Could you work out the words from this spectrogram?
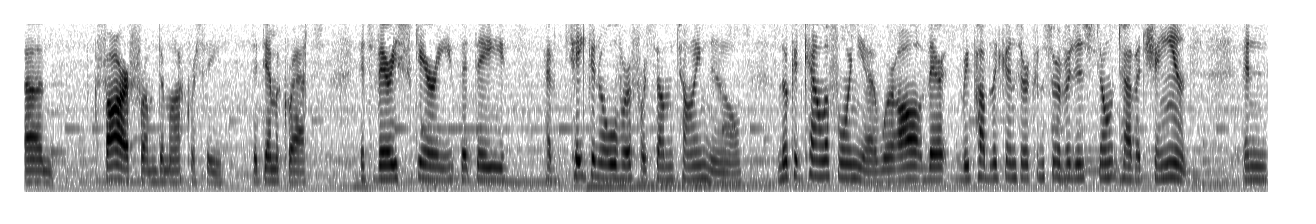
um, far from democracy, the Democrats. It's very scary that they have taken over for some time now. Look at California, where all their Republicans or conservatives don't have a chance. And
